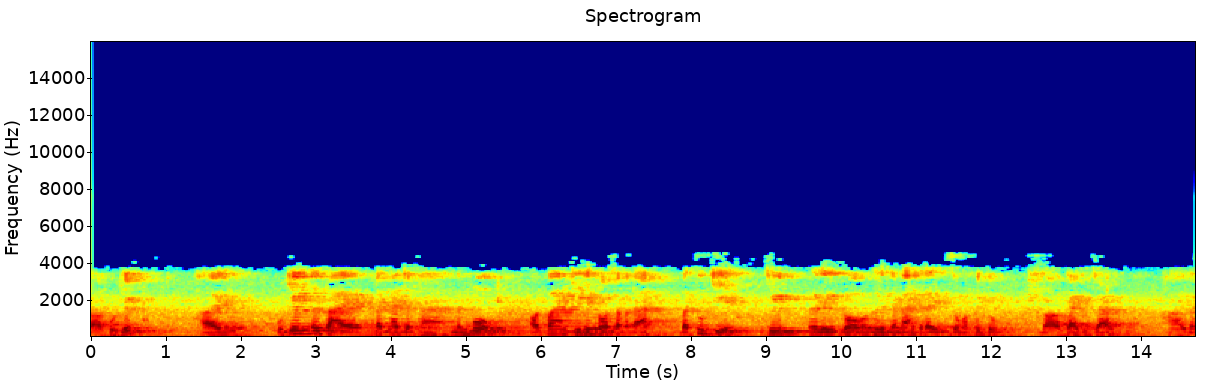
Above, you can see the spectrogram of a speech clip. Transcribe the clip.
ដល់ពួកយើងហើយពួកយើងនៅតែបដិញ្ញាចិត្តថានឹងមកឲ្យបានជារៀងរាល់សប្តាហ៍បើទោះជាយឺតឬក៏លឿនយ៉ាងណាក្តីសូមអភ័យទោសដល់កាយវិចារហើយបើ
